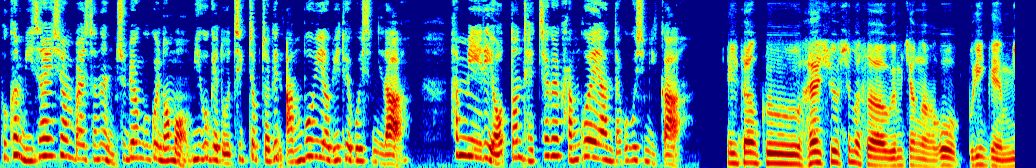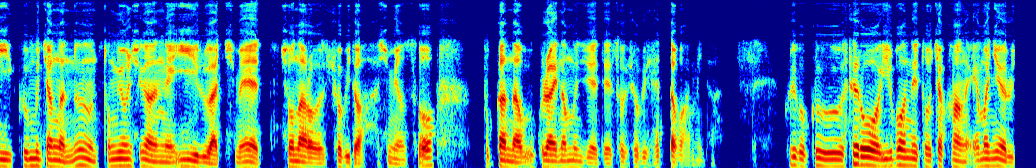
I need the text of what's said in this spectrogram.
북한 미사일 시험 발사는 주변국을 넘어 미국에도 직접적인 안보 위협이 되고 있습니다. 한미일이 어떤 대책을 강구해야 한다고 보십니까? 일단 그 하야시 요시마사 외무장관하고 브링겐 미 국무장관은 동료 시간에 2일 아침에 전화로 협의도 하시면서 북한과 우크라이나 문제에 대해서 협의했다고 합니다. 그리고 그 새로 일본에 도착한 에마니엘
